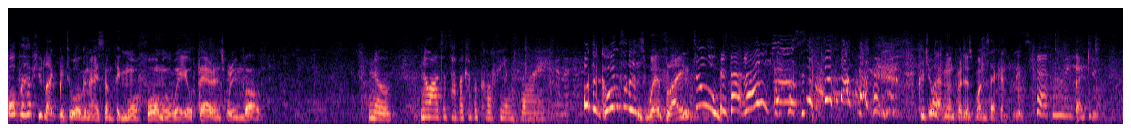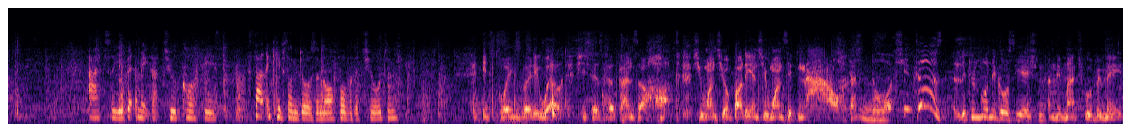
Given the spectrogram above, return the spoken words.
Or perhaps you'd like me to organize something more formal where your parents were involved? No, no, I'll just have a cup of coffee and fly. What a coincidence! We're flying too! Is that right? Could you hang on for just one second, please? Certainly. Thank you. Actually, you better make that two coffees. Santa keeps on dozing off over the children. It's going very well. She says her pants are hot. She wants your body and she wants it now. she doesn't know it. She does. A little more negotiation and the match will be made.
